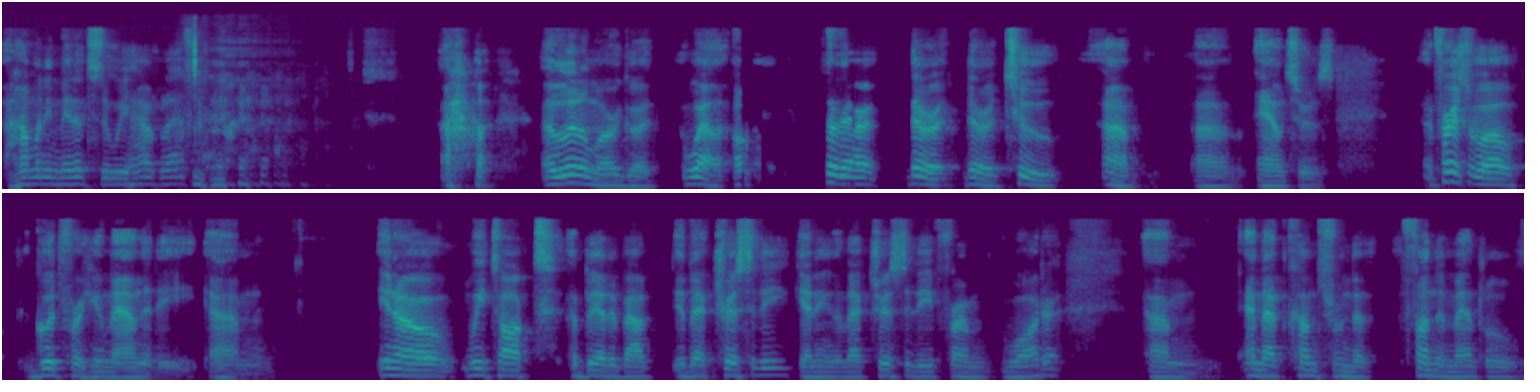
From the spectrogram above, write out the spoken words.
how many minutes do we have left? uh, a little more good. Well, okay. So there are there are there are two um, uh, answers. First of all, good for humanity. Um, you know, we talked a bit about electricity, getting electricity from water, um, and that comes from the fundamental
